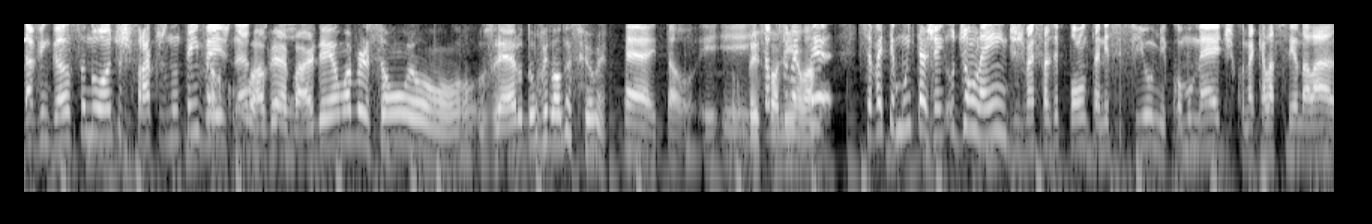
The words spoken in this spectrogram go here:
da vingança, no onde os fracos não têm vez, né? O Javier Do- Bardem é uma versão zero do vilão desse filme. É, então. E, e- então você vai, ter, você vai ter muita gente. O John Landis vai fazer ponta nesse filme como médico, naquela cena lá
